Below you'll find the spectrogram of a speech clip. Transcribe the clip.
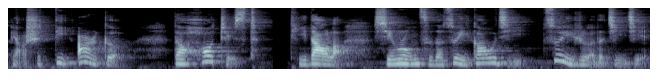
表示第二个，the hottest 提到了形容词的最高级、最热的季节。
